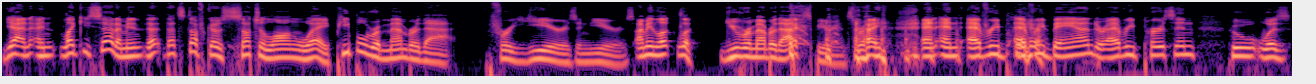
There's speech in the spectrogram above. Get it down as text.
Yeah, and, and like you said, I mean that that stuff goes such a long way. People remember that for years and years. I mean, look, look, you remember that experience, right? And and every every band or every person who was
